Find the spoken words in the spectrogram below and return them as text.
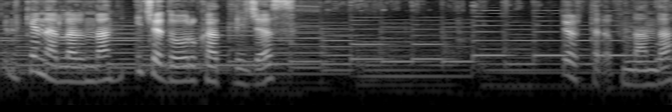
Şimdi kenarlarından içe doğru katlayacağız. Dört tarafından da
